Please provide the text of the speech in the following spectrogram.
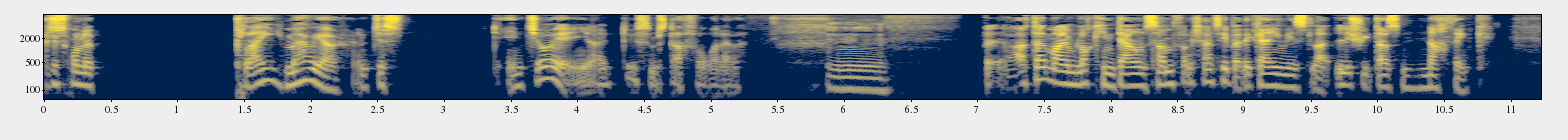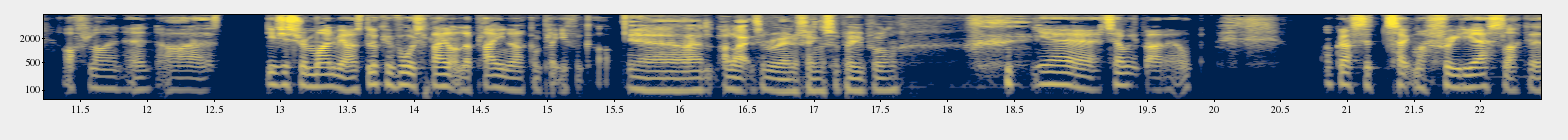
I just want to play Mario and just enjoy it. You know, do some stuff or whatever. Mm, But I don't mind locking down some functionality, but the game is like literally does nothing offline, and uh, you just reminded me. I was looking forward to playing it on the plane, and I completely forgot. yeah, I, I like to ruin things for people. Yeah, tell me about it. I'm, I'm gonna have to take my 3ds like a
